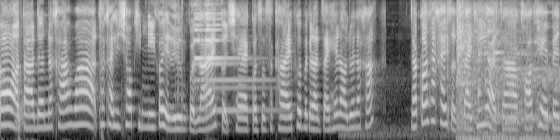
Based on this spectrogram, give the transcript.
ก็ตามเดิมนะคะว่าถ้าใครที่ชอบคลิปนี้ก็อย่าลืมกดไลค์กดแชร์กด subscribe เพื่อเป็นกำลังใจให้เราด้วยนะคะ แล้วก็ถ้าใครสนใจที่อยากจะคอสเพย์เป็น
